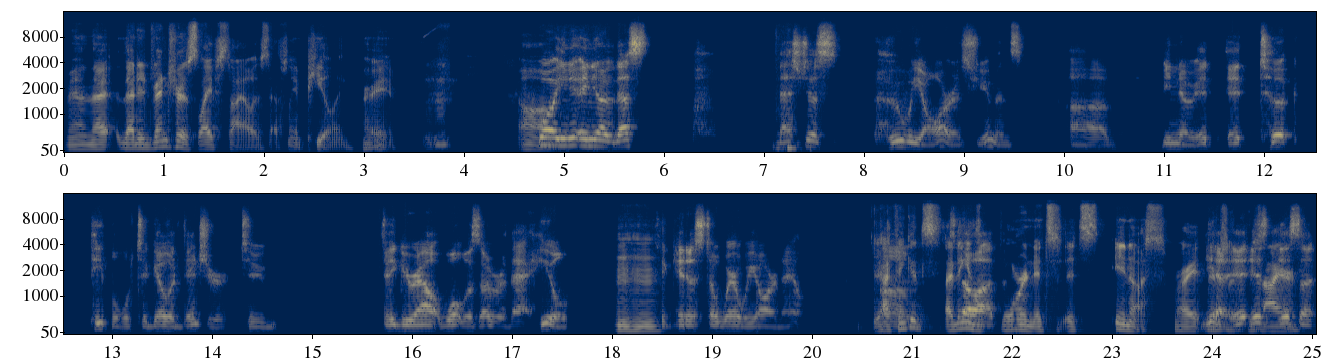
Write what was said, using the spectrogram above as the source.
man, that that adventurous lifestyle is definitely appealing, right? Mhm. Um, well, you, and you know that's that's just who we are as humans. Uh, you know, it it took people to go adventure to figure out what was over that hill mhm. to get us to where we are now. Yeah, I think Um, it's I think so it's I- born. It's it's in us, right? There's yeah, it, it's it's a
